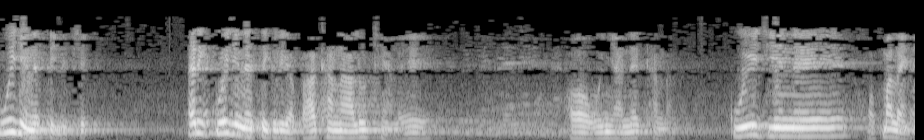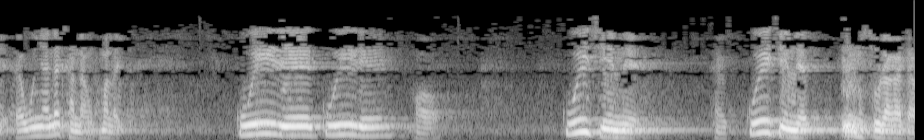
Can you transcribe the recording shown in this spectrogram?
ကွေးခြင်းတဲ့စိတ်လေးဖြစ် အဲ့ဒီကွေးခြင်းတဲ့စိတ်ကလေးကဘာခန္ဓာလို့ထင်လဲဟောဝိညာဉ်နဲ့ခန္ဓာကွေးခြင်းနဲ့ဟောမှတ်လိုက်တယ်အဲဝိညာဉ်နဲ့ခန္ဓာကိုမှတ်လိုက်တယ်ကွေးတယ်ကွေးတယ်ဟောကွေးခြင်းနဲ့ကွေးခြင်းနဲ့ဆိုတာကဒါ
